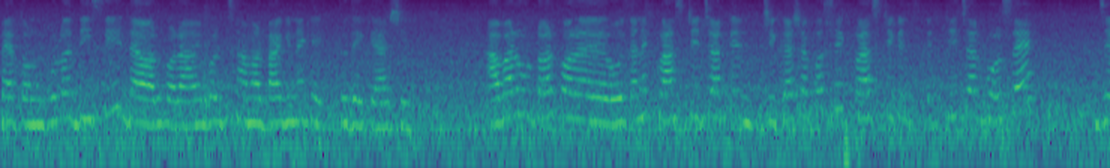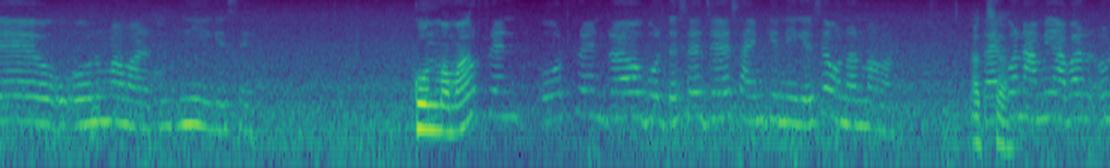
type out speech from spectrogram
বেতনগুলো দিছি দেওয়ার পরে আমি বলছি আমার বাগিনাকে একটু দেখে আসি। আবার উঠার পরে ওইখানে ক্লাস টিচারকে জিজ্ঞাসা করছি ক্লাস টিচার বলছে যে ওর মামা নিয়ে গেছে। কোন মামা? ফ্রেন্ড ফ্রেন্ডরাও বলতেছে যে সাইমকে নিয়ে গেছে ওনার মামা। আচ্ছা। এখন আমি আবার ওর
